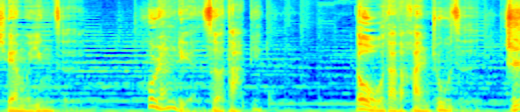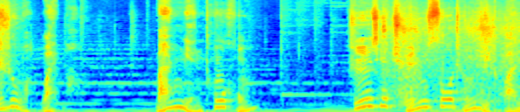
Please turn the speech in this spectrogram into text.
千木英子忽然脸色大变，豆大的汗珠子直往外冒。满脸通红，直接蜷缩成一团，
